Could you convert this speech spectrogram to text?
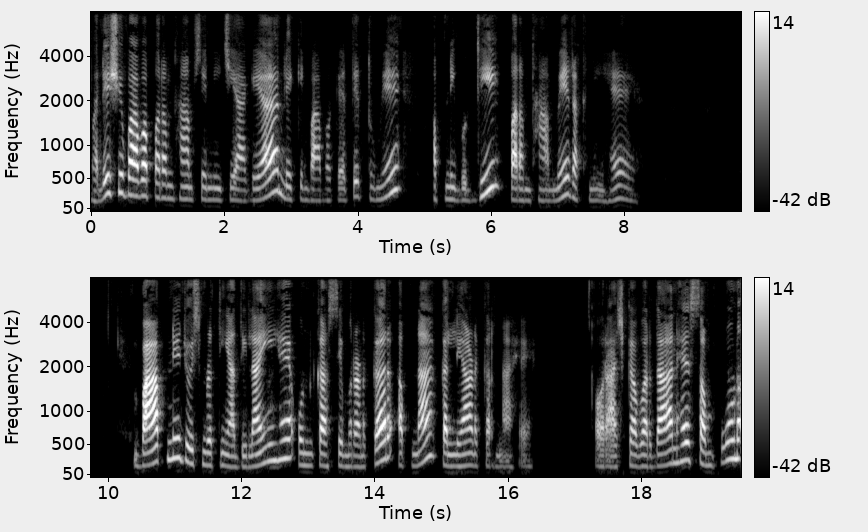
भले शिव बाबा परम धाम से नीचे आ गया, लेकिन बाबा कहते, तुम्हें अपनी बुद्धि परम धाम में रखनी है। बाप ने जो स्मृतियाँ दिलाई हैं उनका सिमरण कर अपना कल्याण करना है। और आज का वरदान है संपूर्ण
